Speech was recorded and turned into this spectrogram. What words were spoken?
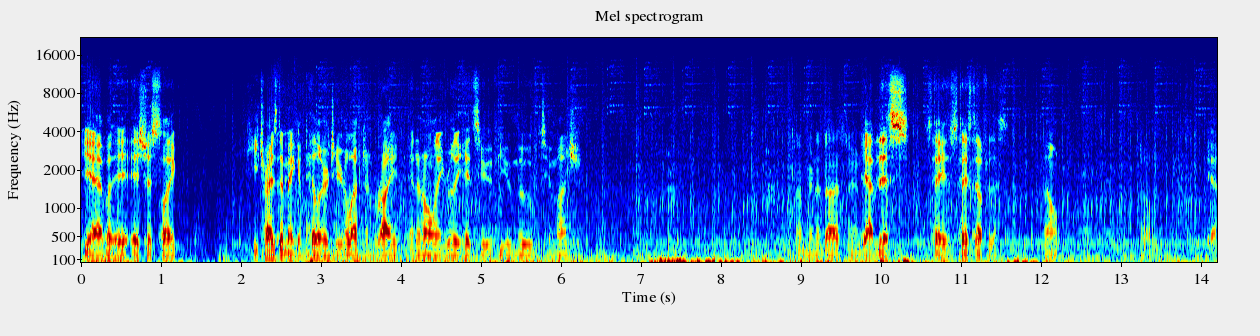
Yeah, but it, it's just like he tries to make a pillar to your left and right, and it only really hits you if you move too much. I'm gonna die soon. Yeah, this. Stay, stay still for this. Don't, don't. Yeah,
